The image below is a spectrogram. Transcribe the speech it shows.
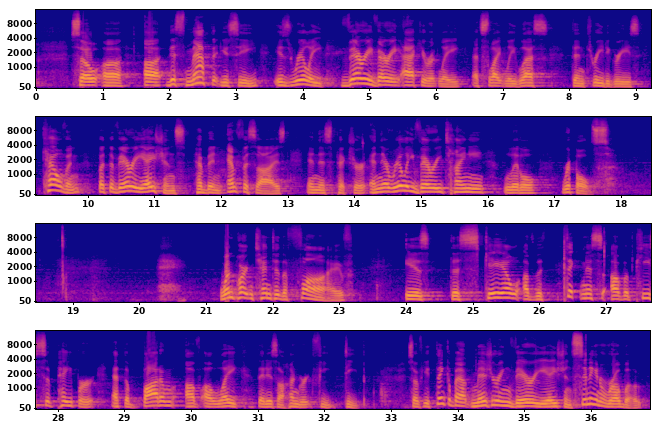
So uh, uh, this map that you see is really very, very accurately at slightly less than 3 degrees Kelvin, but the variations have been emphasized in this picture, and they're really very tiny little ripples. One part in 10 to the 5 is the scale of the thickness of a piece of paper at the bottom of a lake that is 100 feet deep. So if you think about measuring variation, sitting in a rowboat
